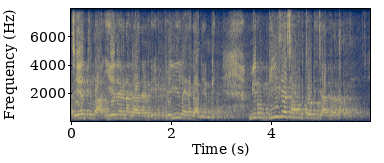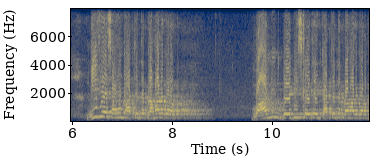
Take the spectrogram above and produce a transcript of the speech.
జయంతుల ఏదైనా కానివ్వండి పెళ్ళిళ్ళైనా కానివ్వండి. మీరు డీజే సౌండ్ తోటి జాగ్రత్త. డీజే సౌండ్ అత్యంత ప్రమాదకరం. వార్నింగ్ బేబీస్కి అయితే ఇంకా అత్యంత ప్రమాదకరం.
